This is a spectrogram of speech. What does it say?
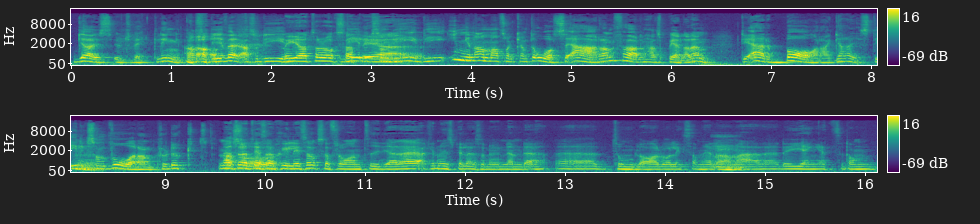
guys utveckling Alltså det är väl, alltså det är, Men jag tror också det att det liksom, är... det är, det är ingen annan som kan ta åt sig äran för den här spelaren. Det är bara guys. Det är liksom våran produkt. Men jag tror att det Alltså- som skiljer sig också från tidigare akademispelare som du nämnde, eh, Tornblad och liksom hela Mm. de här, eh, det gänget, de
